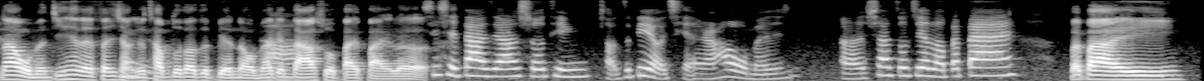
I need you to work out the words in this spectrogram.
那我们今天的分享就差不多到这边了，嗯、我们要跟大家说拜拜了。谢谢大家收听《小资变有钱》，然后我们呃下周见了，拜拜。拜拜。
